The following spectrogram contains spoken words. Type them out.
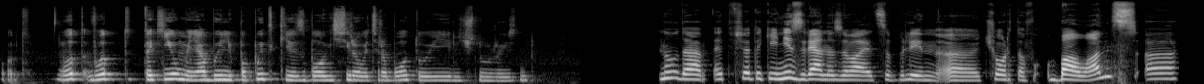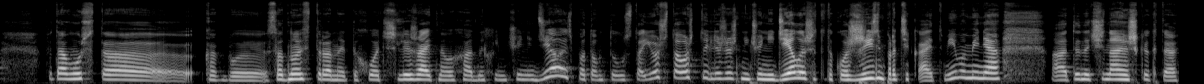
Вот. Вот, вот такие у меня были попытки сбалансировать работу и личную жизнь. Ну да, это все-таки не зря называется, блин, э, чертов баланс, э, потому что, как бы, с одной стороны, ты хочешь лежать на выходных и ничего не делать, потом ты устаешь от того, что ты лежишь, ничего не делаешь, это такое, жизнь протекает мимо меня, э, ты начинаешь как-то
